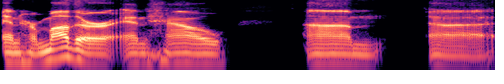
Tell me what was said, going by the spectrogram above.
and her mother, and how um, uh,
